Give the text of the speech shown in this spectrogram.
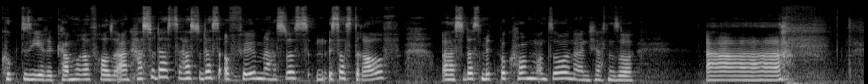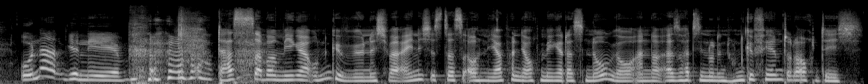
guckte sie ihre Kamerafrau so an, hast du das, hast du das auf Film, hast du das, ist das drauf? Hast du das mitbekommen und so? Und dann ich dachte so, ah, unangenehm. Das ist aber mega ungewöhnlich, weil eigentlich ist das auch in Japan ja auch mega das No-Go. Also hat sie nur den Hund gefilmt oder auch dich?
